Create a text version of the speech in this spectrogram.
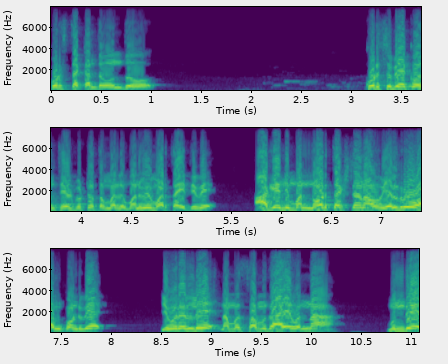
ಕೊಡಿಸ್ತಕ್ಕಂಥ ಒಂದು ಕೊಡಿಸಬೇಕು ಅಂತ ಹೇಳ್ಬಿಟ್ಟು ತಮ್ಮಲ್ಲಿ ಮನವಿ ಮಾಡ್ತಾ ಇದ್ದೀವಿ. ಹಾಗೆ ನಿಮ್ಮನ್ನು ನೋಡಿದ ತಕ್ಷಣ ನಾವು ಎಲ್ಲರೂ ಅನ್ಕೊಂಡ್ವಿ ಇವರಲ್ಲಿ ನಮ್ಮ ಸಮುದಾಯವನ್ನ ಮುಂದೆ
